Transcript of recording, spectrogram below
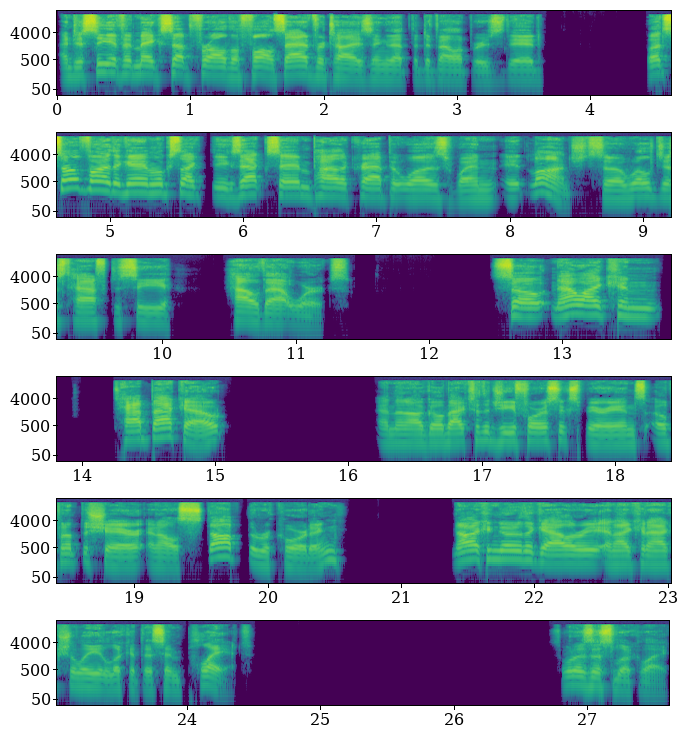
and to see if it makes up for all the false advertising that the developers did. But so far, the game looks like the exact same pile of crap it was when it launched, so we'll just have to see how that works. So now I can tab back out, and then I'll go back to the GeForce experience, open up the share, and I'll stop the recording. Now I can go to the gallery, and I can actually look at this and play it. So what does this look like?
